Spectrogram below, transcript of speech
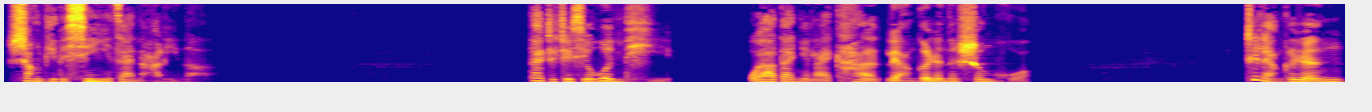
上帝的心意在哪里呢？带着这些问题，我要带你来看两个人的生活。这两个人，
